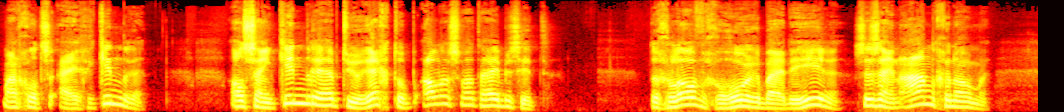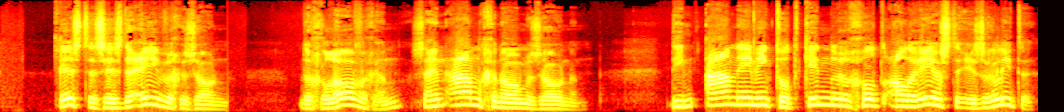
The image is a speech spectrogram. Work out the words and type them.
maar Gods eigen kinderen. Als zijn kinderen hebt u recht op alles wat hij bezit. De gelovigen horen bij de Here, ze zijn aangenomen. Christus is de eeuwige zoon. De gelovigen zijn aangenomen zonen. Die aanneming tot kinderen God allereerst de Israëlieten,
